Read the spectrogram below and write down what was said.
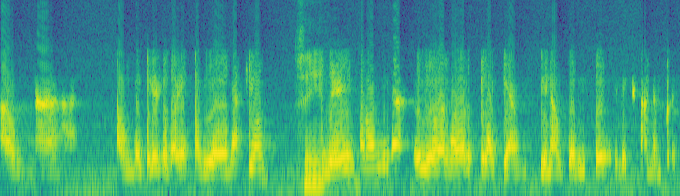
a una a un decreto que había salido de nación. Y de esa manera el gobernador sea quien, autorice el examen preso.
